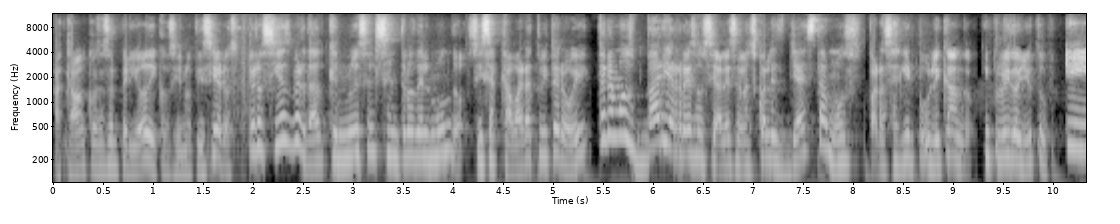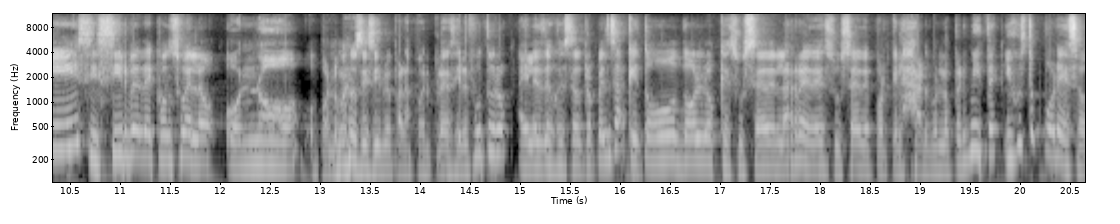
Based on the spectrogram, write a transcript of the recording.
acaban cosas en periódicos y noticieros. Pero sí es verdad que no es el centro del mundo. Si se acabara Twitter hoy, tenemos varias redes sociales en las cuales ya estamos para seguir publicando, incluido YouTube. Y si sirve de consuelo o no, o por lo menos si sirve para poder predecir el futuro, ahí les dejo este otro pensar que todo lo que sucede en las redes sucede porque el hardware lo permite. Y justo por eso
